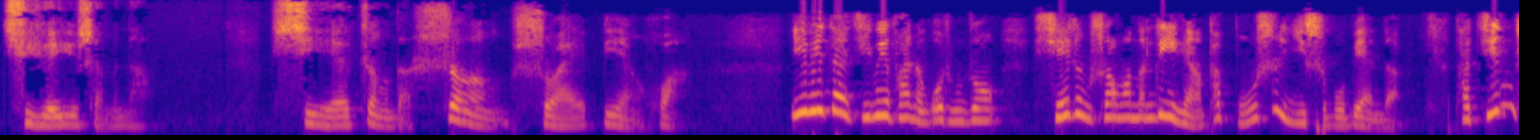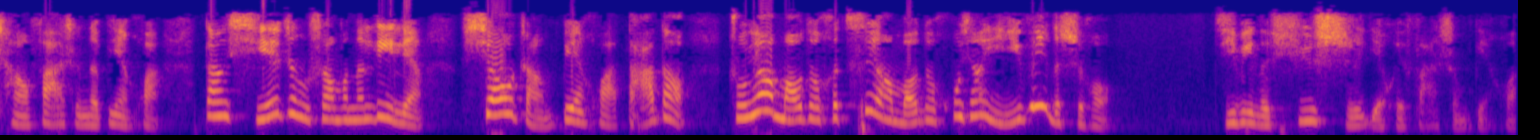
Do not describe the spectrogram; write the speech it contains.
取决于什么呢？邪正的盛衰变化。因为在疾病发展过程中，邪正双方的力量它不是一时不变的，它经常发生的变化。当邪正双方的力量消长变化达到主要矛盾和次要矛盾互相移位的时候，疾病的虚实也会发生变化。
